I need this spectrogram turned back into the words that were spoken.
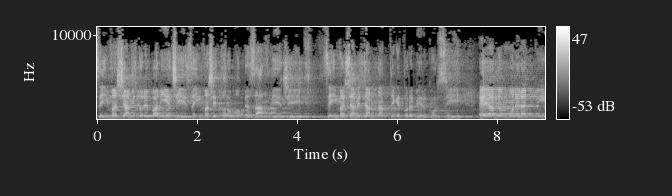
যেই মাসে আমি তোরে বানিয়েছি, যেই মাসে তোর মধ্যে জান দিয়েছি, যেই মাসে আমি জান্নাত থেকে তোরে বের করছি, এ আদম মনে রাখবি,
